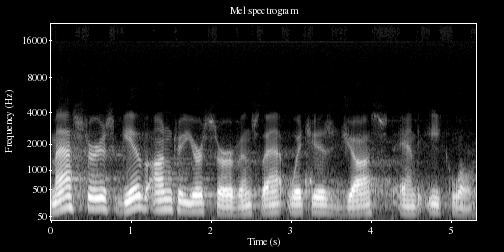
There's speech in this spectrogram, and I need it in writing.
Masters, give unto your servants that which is just and equal,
